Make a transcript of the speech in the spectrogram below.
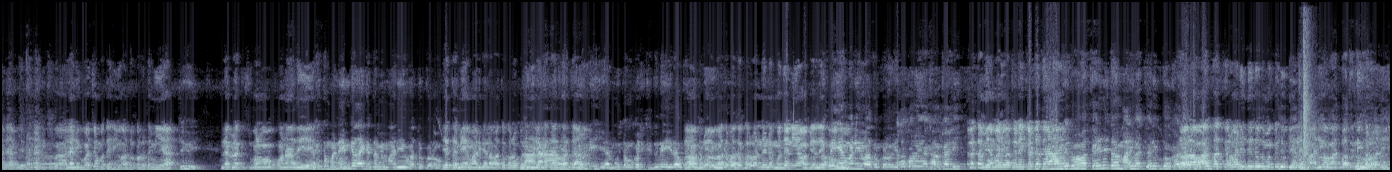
અરે આ બેઠા ને નિકોબા. અલા નિકોબા, ચમ બધાની વાતો કરો તમે યાર. કેવી? એટલે પેલા કિશુભાઈનો ફોન આવે છે તો મને એમ કહેતા કે તમે મારી વાતો કરો એ તમે અમારી પેલા વાતો કરો પછી ના, એ ના, કહેતા છે વાત ને તાણે. ખોટી યાર. હું તમને કશું કીધું નહીં, એરા તો ઉપર આપણે તમારી વાતો વાતો વાત. કરવાની નહીં ને મજા નહીં આવે પેલા તમે મને વાતો કરો વાતો કરો યાર ખાલી ખાલી એટલે તમે અમારી વાતો નહીં કરતા ના, અમે તો વાત કરી નહીં તમે મારી વાત કરી બધો તારા વાત વાત કરવાની જ નહીં તો તમે કીધું પહેલા મારી વાત વાત નહીં કરવાની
